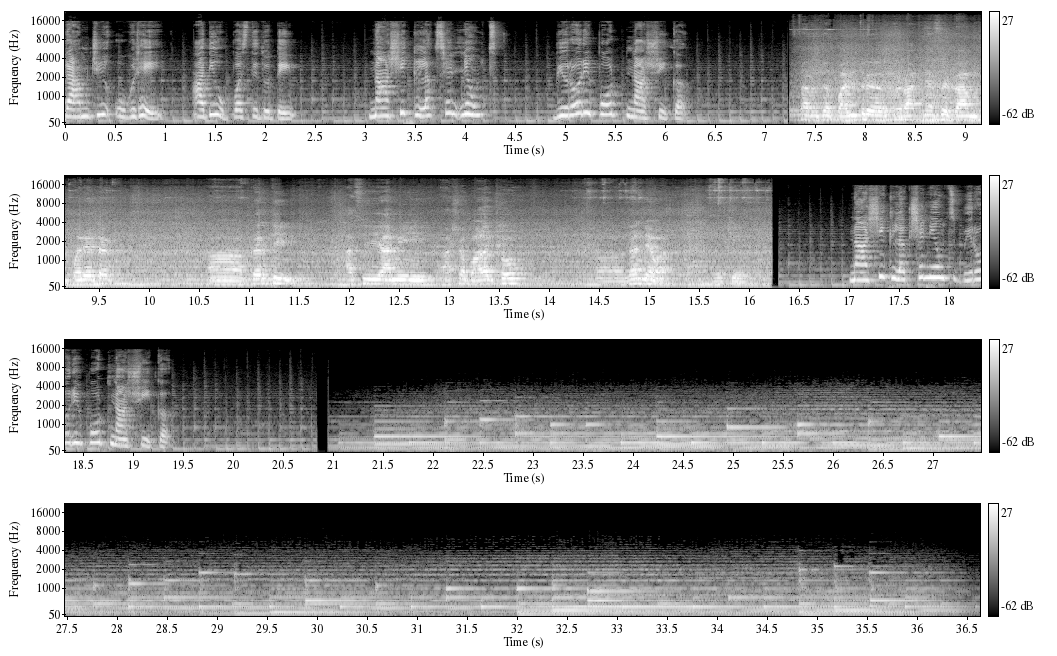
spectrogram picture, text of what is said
रामजी उघडे आदी उपस्थित होते. नाशिक लक्ष न्यूज ब्युरो रिपोर्ट नाशिक. पावित्र्य राखण्याचं काम पर्यटक करतील अशी आम्ही आशा बाळगतो. धन्यवाद. नाशिक लक्ष न्यूज ब्युरो रिपोर्ट नाशिक.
